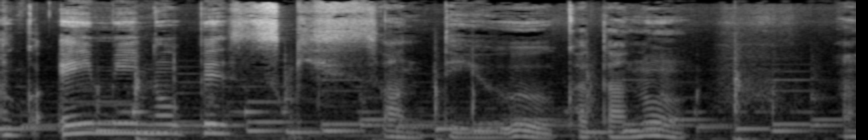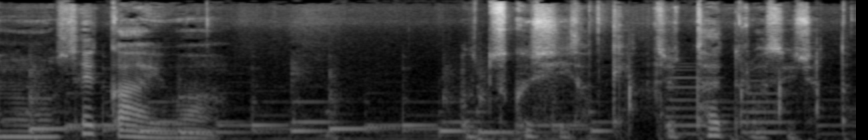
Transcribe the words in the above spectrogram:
なんかエイミー・ノベスキさんっていう方の「あの世界は美しい」だっけ？ちょっとタイトル忘れちゃった。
